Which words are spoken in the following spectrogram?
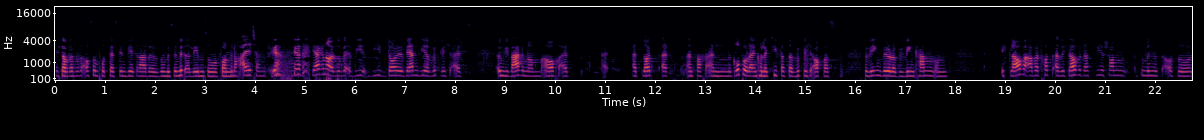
Ich glaube, das ist auch so ein Prozess, den wir gerade so ein bisschen miterleben, so von. Wir noch altern. Ja, ja, ja, genau. Also wie, wie doll werden wir wirklich als irgendwie wahrgenommen, auch als als Leute, als einfach eine Gruppe oder ein Kollektiv, was da wirklich auch was bewegen will oder bewegen kann. Und ich glaube aber trotz, also ich glaube, dass wir schon zumindest aus so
